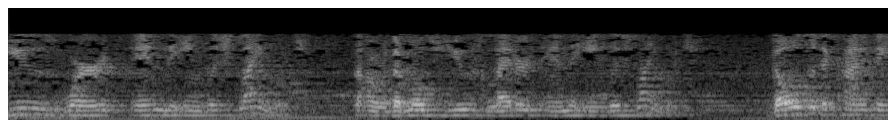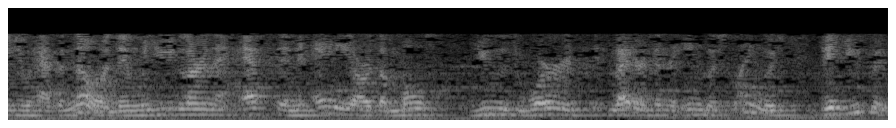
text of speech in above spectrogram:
used words in the English language? Or the most used letters in the English language. Those are the kind of things you have to know. And then when you learn that S and A are the most used words, letters in the English language, then you can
